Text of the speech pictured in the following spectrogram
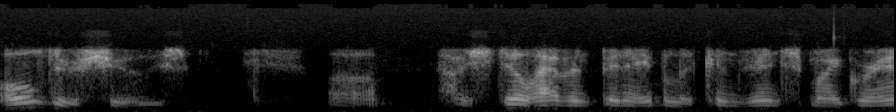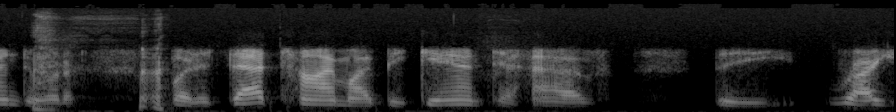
older shoes. Uh, I still haven't been able to convince my granddaughter, but at that time I began to have the right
